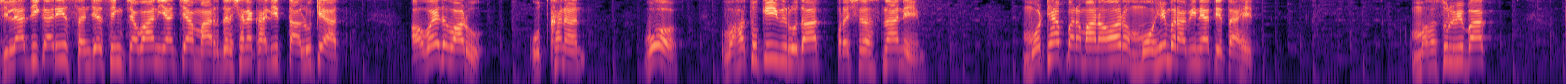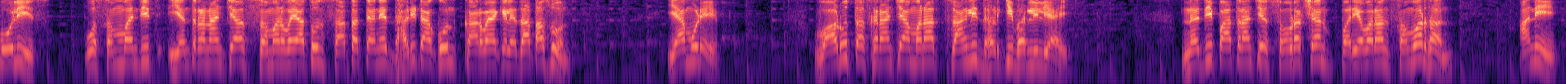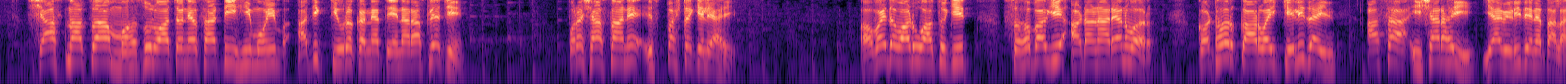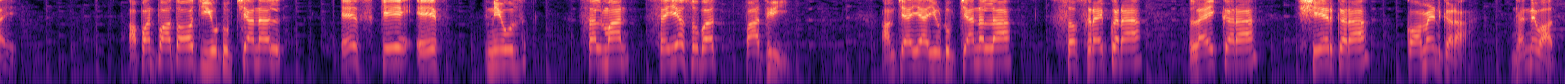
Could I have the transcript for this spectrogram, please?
जिल्हाधिकारी संजय सिंग चव्हाण यांच्या मार्गदर्शनाखाली तालुक्यात अवैध वाळू उत्खनन व वाहतुकीविरोधात प्रशासनाने मोठ्या प्रमाणावर मोहीम राबविण्यात येत आहेत. महसूल विभाग पोलीस व संबंधित यंत्रणांच्या समन्वयातून सातत्याने धाडी टाकून कारवाया केल्या जात असून यामुळे वाळू तस्करांच्या मनात चांगली धडकी भरलेली आहे. नदीपात्रांचे संरक्षण पर्यावरण संवर्धन आणि शासनाचा महसूल वाचवण्यासाठी ही मोहीम अधिक तीव्र करण्यात येणार असल्याचे प्रशासनाने स्पष्ट केले आहे. अवैध वाढू वाहतुकीत सहभागी आढळणाऱ्यांवर कठोर कारवाई केली जाईल असा इशाराही यावेळी देण्यात आला आहे. आपण पाहतो आहोत YouTube channel S K F news Salman सय्यासोबत Pathri. आमच्या या यूट्यूब चॅनलला सबस्क्राईब करा लाईक करा शेअर करा कॉमेंट करा. धन्यवाद.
